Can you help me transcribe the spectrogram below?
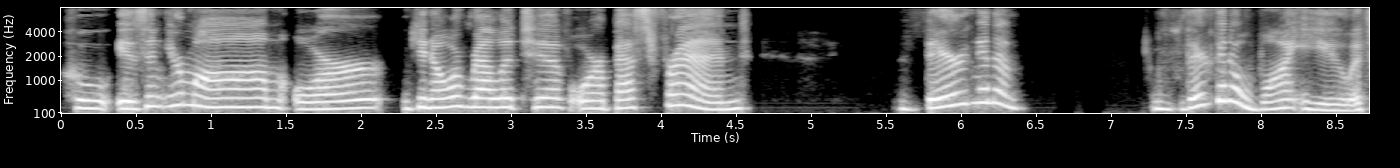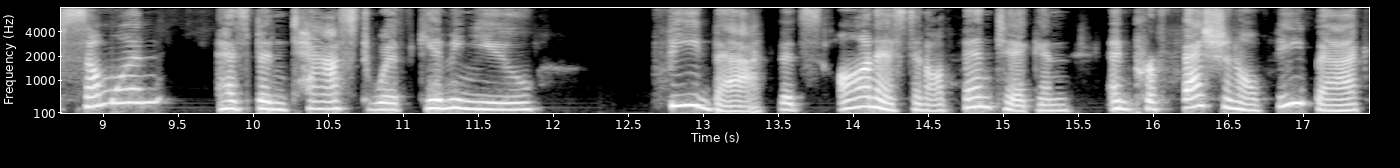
who isn't your mom or you know a relative or a best friend. They're going to they're going to want you if someone has been tasked with giving you feedback that's honest and authentic and and professional feedback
